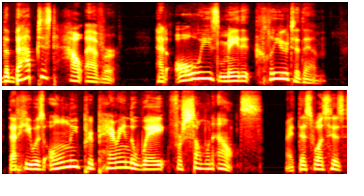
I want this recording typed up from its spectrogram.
The Baptist, however, had always made it clear to them that he was only preparing the way for someone else. Right? This was his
